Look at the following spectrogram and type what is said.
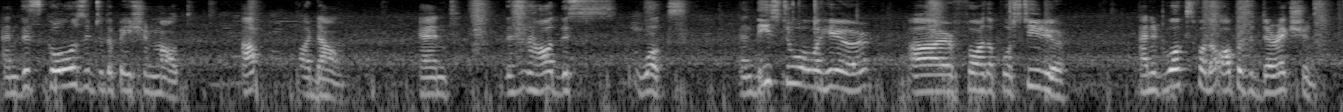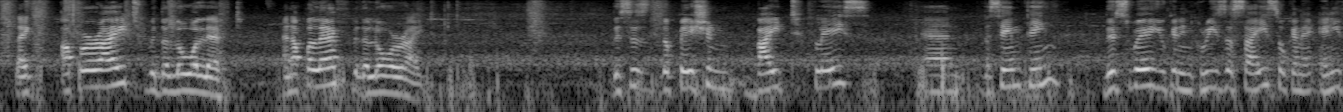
and this goes into the patient mouth up or down and this is how this works and these two over here are for the posterior and it works for the opposite direction. Like upper right with the lower left and upper left with the lower right. This is the patient bite place and the same thing. This way you can increase the size so can any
